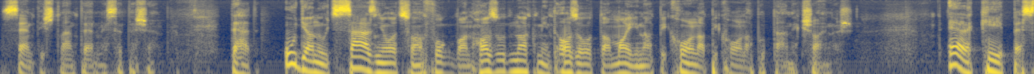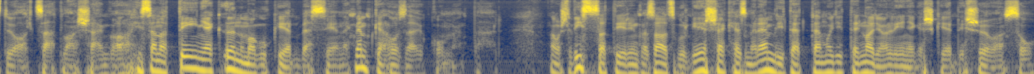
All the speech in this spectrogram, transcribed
Szent István természetesen. Tehát ugyanúgy 180 fokban hazudnak, mint azóta mai napig, holnapig, holnap utánig sajnos elképesztő arcátlansággal, hiszen a tények önmagukért beszélnek, nem kell hozzájuk kommentár. Na most visszatérünk az Salzburg érsekhez, mert említettem, hogy itt egy nagyon lényeges kérdésről van szó.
